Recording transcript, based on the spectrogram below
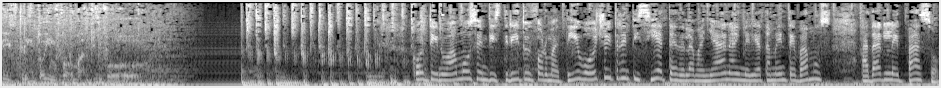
Distrito Informativo. Continuamos en Distrito Informativo, 8 y 37 de la mañana. Inmediatamente vamos a darle paso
